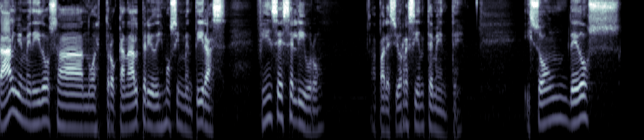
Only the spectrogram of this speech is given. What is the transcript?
Bienvenidos a nuestro canal Periodismo sin Mentiras. Fíjense ese libro, apareció recientemente y son de dos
